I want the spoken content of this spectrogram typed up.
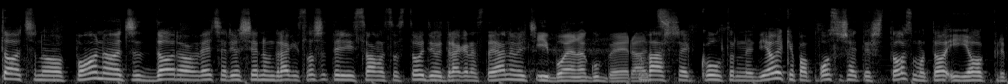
Točno, ponoć, dobro vam večer još jednom dragi slušatelji, s vama su u studiju Dragana Stojanović, I Bojana Guberac. vaše kulturne djevojke, pa poslušajte što smo to i ovog pri-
